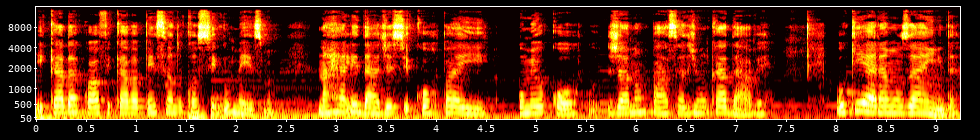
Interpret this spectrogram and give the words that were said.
e cada qual ficava pensando consigo mesmo. Na realidade, esse corpo aí, o meu corpo, já não passa de um cadáver. O que éramos ainda?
